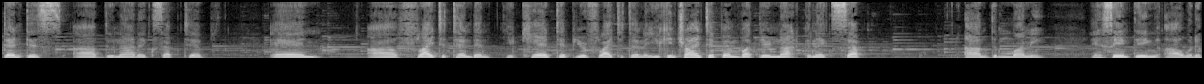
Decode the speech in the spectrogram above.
dentists uh, do not accept tips, and uh, flight attendant, you can't tip your flight attendant. You can try and tip him, but they're not gonna accept um, the money. And same thing uh, with a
